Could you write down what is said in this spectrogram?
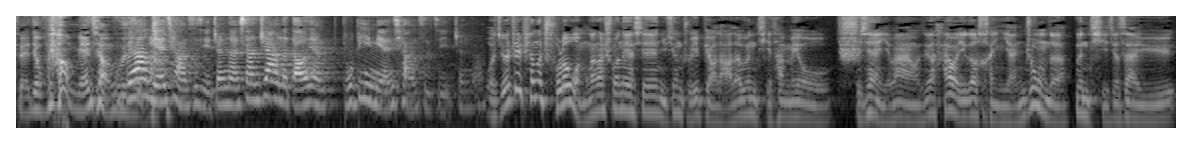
对，就不要勉强自己，不要勉强自己，真的，像这样的导演不必勉强自己，真的。我觉得这片子除了我们刚才说那些女性主义表达的问题，它没有实现以外，我觉得还有一个很严重的问题，就在于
